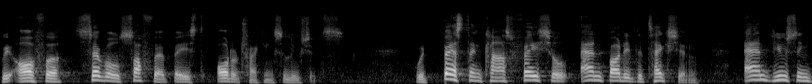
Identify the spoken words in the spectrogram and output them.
we offer several software-based auto tracking solutions with best-in-class facial and body detection and using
